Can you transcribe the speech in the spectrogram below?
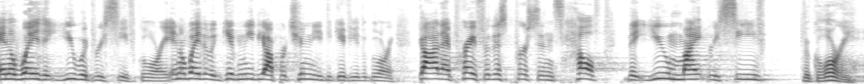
in a way that you would receive glory, in a way that would give me the opportunity to give you the glory. God, I pray for this person's health that you might receive the glory.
